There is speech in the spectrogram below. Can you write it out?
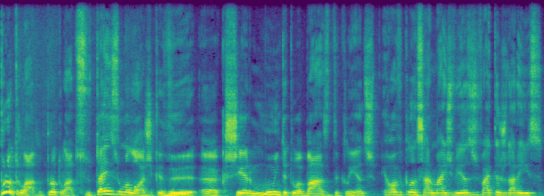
Por outro lado, por outro lado, se tu tens uma lógica de uh, crescer muito a tua base de clientes, é óbvio que lançar mais vezes vai-te ajudar a isso.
